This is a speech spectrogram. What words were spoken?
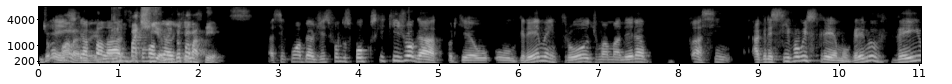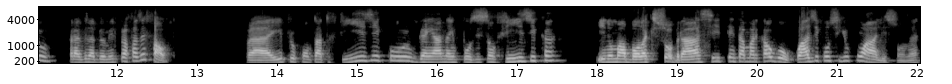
Jogou é, bola, ele falar, não assim batia, não entrou para bater. Assim como o Abel disse, foi um dos poucos que quis jogar, porque o, o Grêmio entrou de uma maneira assim agressiva ao extremo. O Grêmio veio para a Vila Belmiro para fazer falta, para ir para o contato físico, ganhar na imposição física e numa bola que sobrasse tentar marcar o gol. Quase conseguiu com o Alisson, né?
